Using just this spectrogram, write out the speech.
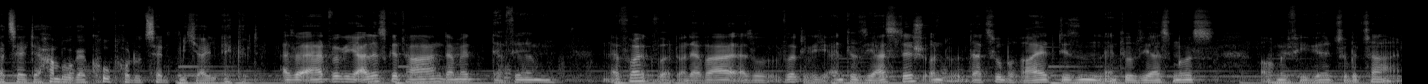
erzählt der Hamburger Co-Produzent Michael Eckelt. Also er hat wirklich alles getan, damit der Film ein Erfolg wird. Und er war also wirklich enthusiastisch und dazu bereit, diesen Enthusiasmus auch mit viel Geld zu bezahlen.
